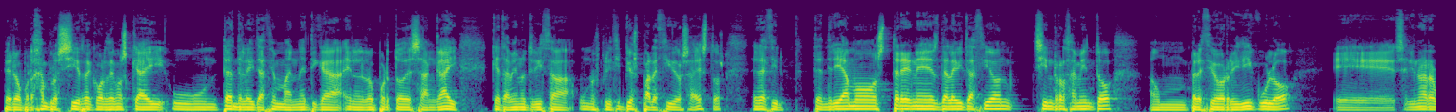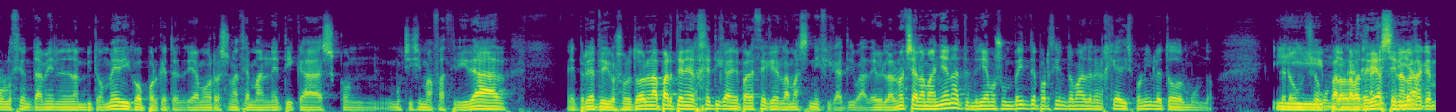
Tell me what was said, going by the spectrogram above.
Pero, por ejemplo, si recordemos que hay un tren de levitación magnética en el aeropuerto de Shanghái que también utiliza unos principios parecidos a estos. Es decir, tendríamos trenes de levitación sin rozamiento a un precio ridículo. Eh, sería una revolución también en el ámbito médico porque tendríamos resonancias magnéticas con muchísima facilidad. Eh, pero ya te digo, sobre todo en la parte energética me parece que es la más significativa. De la noche a la mañana tendríamos un 20% más de energía disponible todo el mundo. Y Pero un segundo, para la batería una sería... cosa que-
